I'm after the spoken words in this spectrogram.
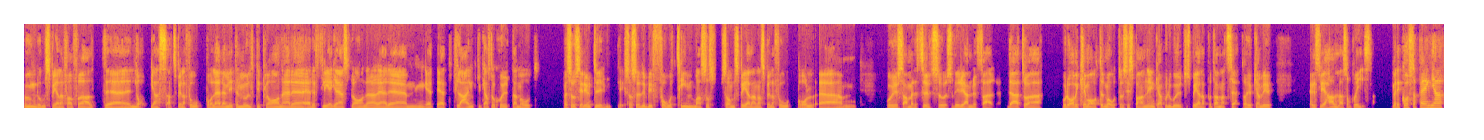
ungdomsspelare framför allt eh, lockas att spela fotboll? Är det en liten multiplan? Är det, är det fler gräsplaner? Är det um, ett, ett plank du kan stå och skjuta mot? Men så ser det ju inte ut. Liksom. Så det blir få timmar som, som spelarna spelar fotboll. Um, och hur samhället ser ut så, så blir det ännu färre. Där tror jag, och då har vi klimatet mot oss. I Spanien kanske du går ut och spelar på ett annat sätt. Och hur kan vi, är det fler hallar som på Island? Men det kostar pengar.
